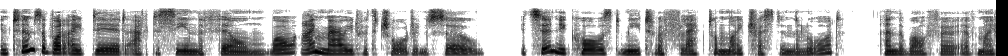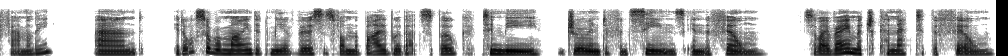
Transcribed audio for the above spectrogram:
In terms of what I did after seeing the film, well, I'm married with children, so it certainly caused me to reflect on my trust in the Lord and the welfare of my family. And it also reminded me of verses from the Bible that spoke to me during different scenes in the film. So I very much connected the film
